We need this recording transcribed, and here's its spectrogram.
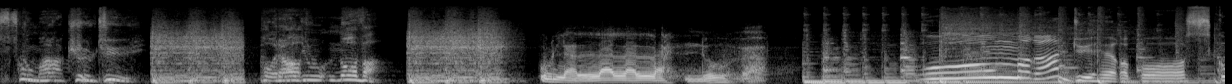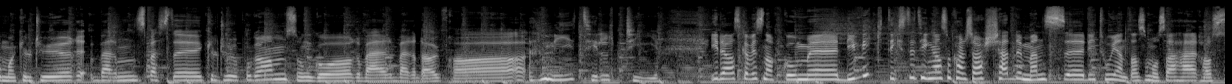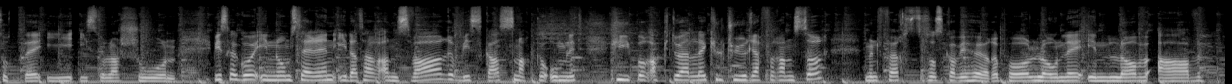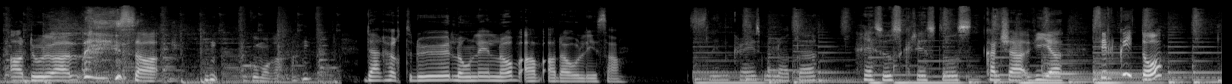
Skumma kultur. På Radio Nova. O-la-la-la-la Nova. God morgen! Du hører på Skumma kultur, verdens beste kulturprogram som går hver hverdag fra ni til ti. I dag skal vi snakke om eh, de viktigste tingene som kanskje har skjedd mens eh, de to jentene som også er her, har sittet i isolasjon. Vi skal gå innom serien Ida tar ansvar. Vi skal snakke om litt hyperaktuelle kulturreferanser. Men først så skal vi høre på Lonely in Love av Adolisa. God morgen. Der hørte du Lonely in Love av Adolisa Lisa. Slim Craze med låta Jesus Christus, kanskje via Circuito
